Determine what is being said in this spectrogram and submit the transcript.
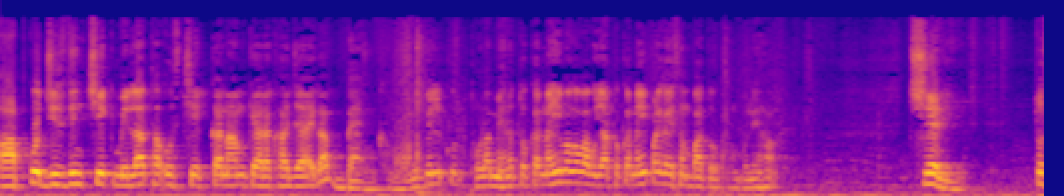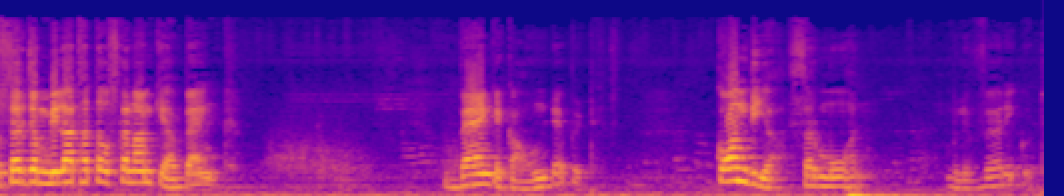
आपको जिस दिन चेक मिला था, उस चेक का नाम क्या रखा जाएगा? बैंक बोले बिल्कुल थोड़ा मेहनत तो करना ही होगा बाबू, या तो करना ही पड़ेगा इस बातों को। बोले हाँ। चलिए। तो सर, जब मिला था तो उसका नाम क्या? बैंक बैंक अकाउंट डेबिट कौन दिया? सर, मोहन। बोले वेरी गुड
